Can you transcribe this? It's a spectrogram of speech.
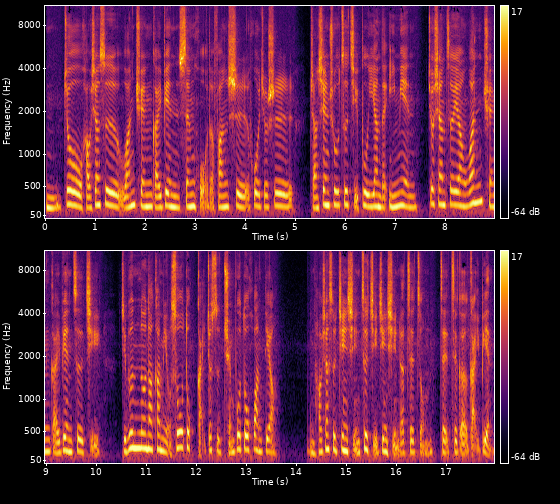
嗯，就好像是完全改变生活的方式，或者是展现出自己不一样的一面，就像这样完全改变自己。基本の中身を総と改，就是全部都换掉。 好像是进行自己进行了这种这这个改变。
